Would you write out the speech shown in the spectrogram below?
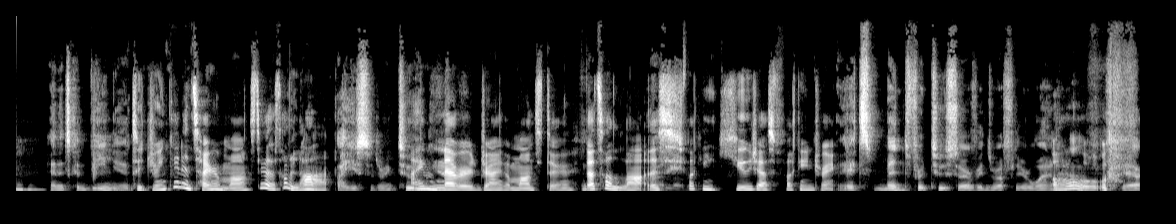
Mhm. and it's convenient, to drink an entire monster, that's a lot. I used to drink two. I've never drank a monster. That's a lot. This it. fucking huge ass fucking drink. It's meant for two servings, roughly, or one. and a half. Oh. yeah.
